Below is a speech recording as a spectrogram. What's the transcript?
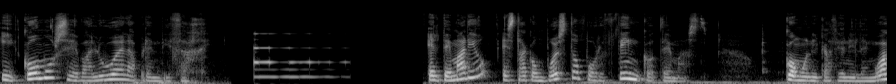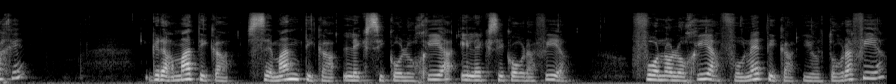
Y cómo se evalúa el aprendizaje. El temario está compuesto por cinco temas. Comunicación y lenguaje, gramática, semántica, lexicología y lexicografía, fonología, fonética y ortografía,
